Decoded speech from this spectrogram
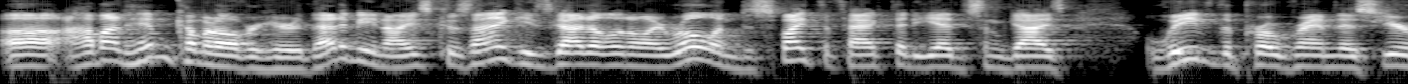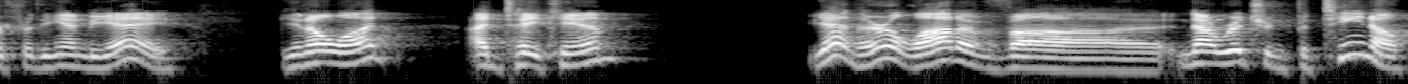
Uh, how about him coming over here? That'd be nice because I think he's got Illinois rolling, despite the fact that he had some guys leave the program this year for the NBA. You know what? I'd take him. Yeah, there are a lot of uh, now Richard Pitino.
